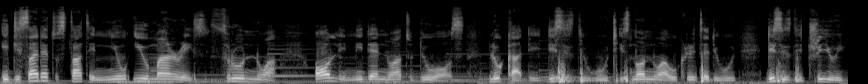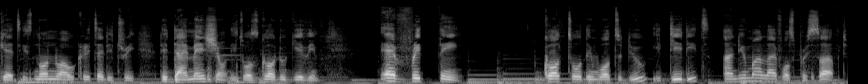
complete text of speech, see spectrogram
He decided to start a new human race through noah. All he needed noah to do was look at the this is the wood. It's not noah who created the wood. This is the tree you will get. It's not noah who created the tree. The dimension it was god who gave him. Everything god told him what to do he did it and human life was preserved.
